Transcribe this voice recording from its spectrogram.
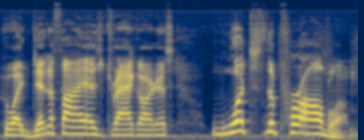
who identify as drag artists? What's the problem?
